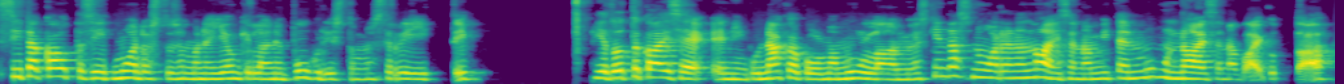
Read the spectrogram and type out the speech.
sitä kautta siitä muodostui semmoinen jonkinlainen puhdistumisriitti, ja totta kai se eh, niin kuin näkökulma mulla on myöskin tässä nuorena naisena, miten muuhun naisena vaikuttaa,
